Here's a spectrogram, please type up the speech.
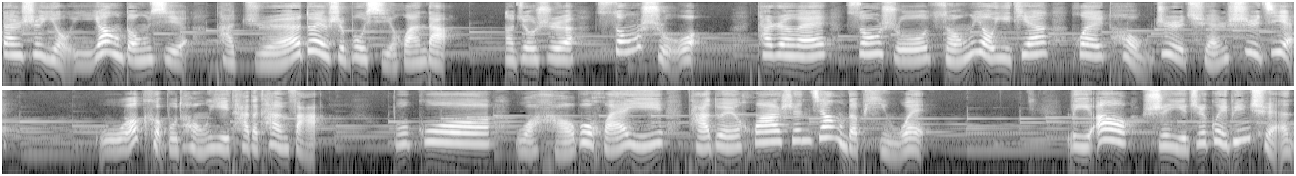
但是有一样东西，他绝对是不喜欢的，那就是松鼠。他认为松鼠总有一天会统治全世界。我可不同意他的看法。不过，我毫不怀疑他对花生酱的品味。里奥是一只贵宾犬，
